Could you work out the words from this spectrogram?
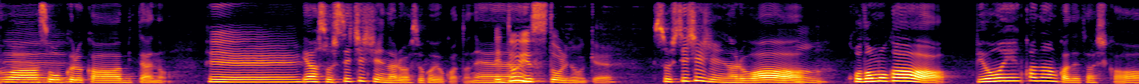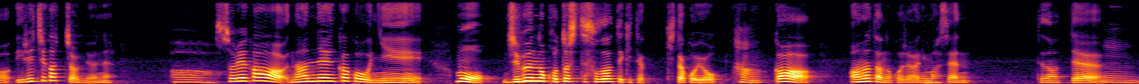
うわあそうくるかみたいな。へえいやそして父になるはすごい良かったね。えどういうストーリーなわけ、そして父になるうは、ん、子供が病院かなんかで確か入れ違っちゃうんだよね。あそれが何年か後にもう自分の子として育ってきてきた子よ。があなたの子じゃありませんってなって、うん、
